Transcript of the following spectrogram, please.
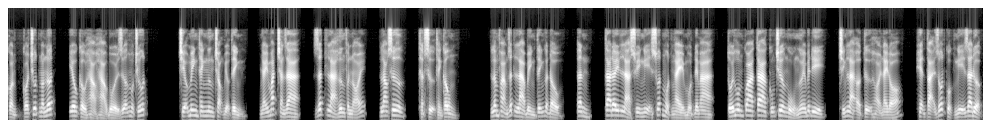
còn có chút non nớt, yêu cầu hảo hảo bồi dưỡng một chút. Triệu Minh Thanh ngưng trọng biểu tình, nháy mắt tràn ra, rất là hưng phấn nói, lao sư, thật sự thành công. Lâm Phàm rất là bình tĩnh gật đầu, ân, ta đây là suy nghĩ suốt một ngày một đêm a, à, tối hôm qua ta cũng chưa ngủ ngươi biết đi, chính là ở tự hỏi này đó, hiện tại rốt cuộc nghĩ ra được,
